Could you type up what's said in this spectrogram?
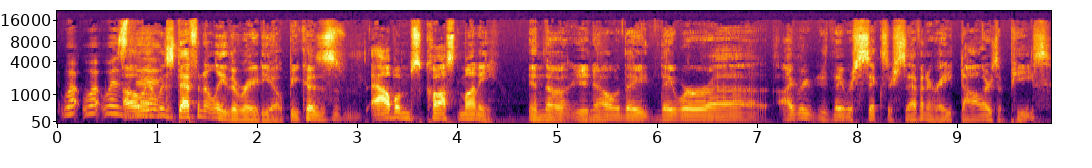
What what was Oh, the? it was definitely the radio because albums cost money. In the you know they they were uh, I re- they were six or seven or eight dollars a piece.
